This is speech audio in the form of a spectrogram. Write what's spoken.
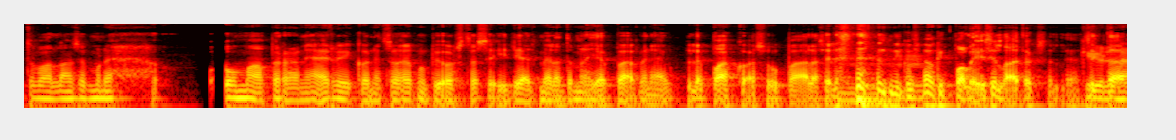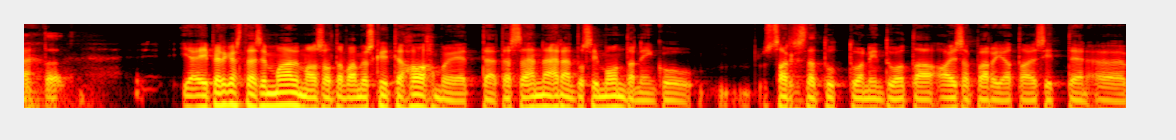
tavallaan semmoinen omaperäinen ja erikoinen, että se on helpompi ostaa se idea, että meillä on tämmöinen jäpää menee paikka asuu päällä sille mm-hmm. niin kuin mm. poliisilaitokselle. Ja Kyllä. Sitä, ja ei pelkästään sen maailman osalta, vaan myöskin niiden hahmoja, että tässähän nähdään tosi monta niin kuin, sarkista tuttua niin tuota Aisaparia tai sitten ö,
